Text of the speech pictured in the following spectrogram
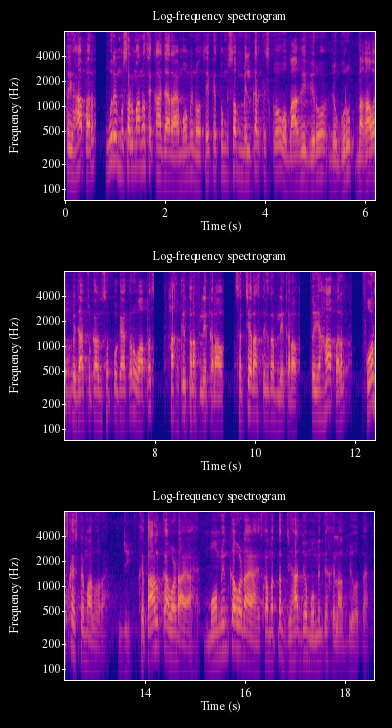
تو یہاں پر پورے مسلمانوں سے کہا جا رہا ہے مومنوں سے کہ تم سب مل کر کس کو وہ باغی گروہ جو گروپ بغاوت میں جا چکا ان سب کو کیا کرو واپس حق کی طرف لے کر آؤ سچے راستے کی طرف لے کر آؤ۔ تو یہاں پر فورس کا استعمال ہو رہا ہے۔ جی۔ قتال کا ورڈ آیا ہے مومن کا ورڈ آیا ہے۔ اس کا مطلب جہاد جو مومن کے خلاف بھی ہوتا ہے۔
